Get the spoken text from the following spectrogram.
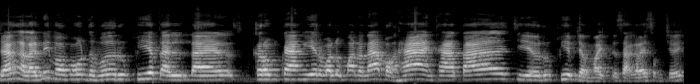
ចឹងឥឡូវនេះបងប្អូនទៅមើលរូបភាពដែលដែលក្រុមការងាររបស់លោកម៉ាដូណាបង្ហាញថាតើជារូបភាពយ៉ាងម៉េចទៅសាកន្លែងសុំជើញ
